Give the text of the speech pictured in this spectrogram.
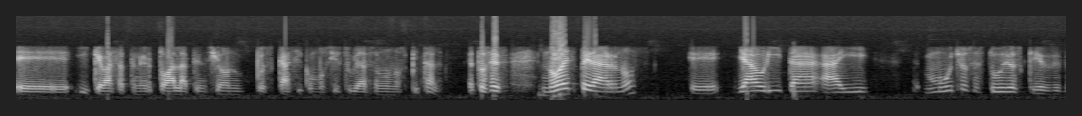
eh, y que vas a tener toda la atención pues casi como si estuvieras en un hospital. Entonces, no esperarnos, eh, ya ahorita hay muchos estudios que,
